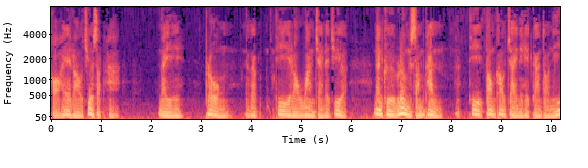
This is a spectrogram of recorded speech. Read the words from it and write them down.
ขอให้เราเชื่อศรัทธาในพระองค์นะครับที่เราวางใจและเชื่อ นั่นคือเรื่องสำคัญที่ต้องเข้าใจในเหตุการณ์ตอนนี้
